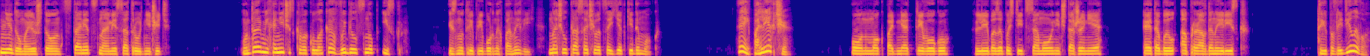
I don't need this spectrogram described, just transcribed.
Не думаю, что он станет с нами сотрудничать». Удар механического кулака выбил сноп искр. Изнутри приборных панелей начал просачиваться едкий дымок. «Эй, полегче!» Он мог поднять тревогу, либо запустить самоуничтожение. Это был оправданный риск. «Ты повредил его?»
